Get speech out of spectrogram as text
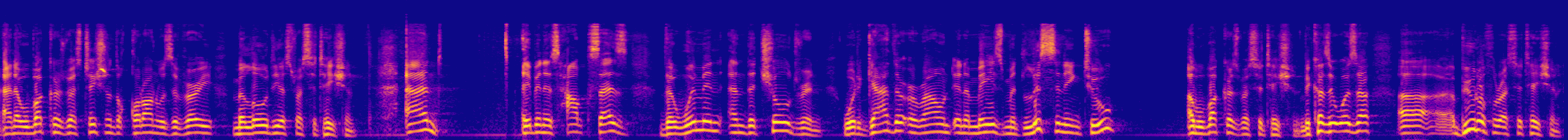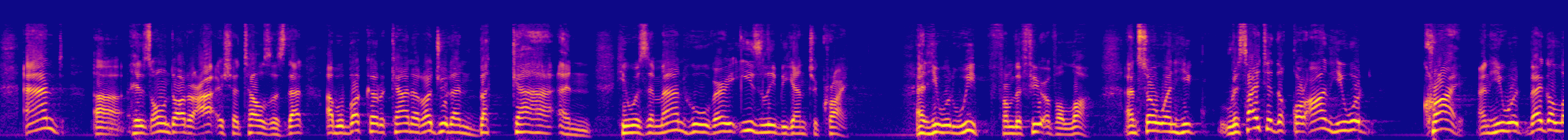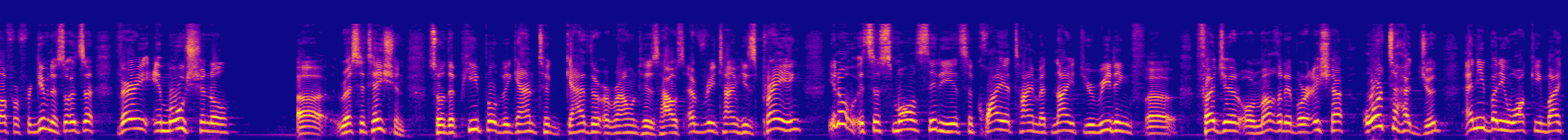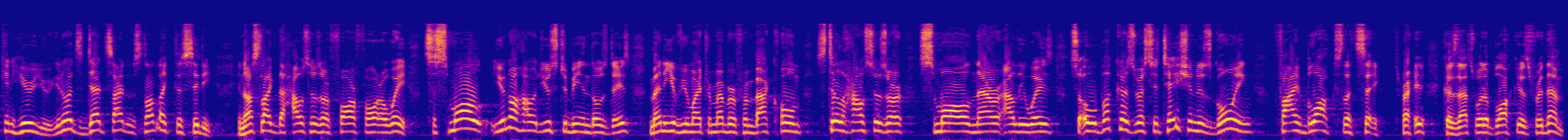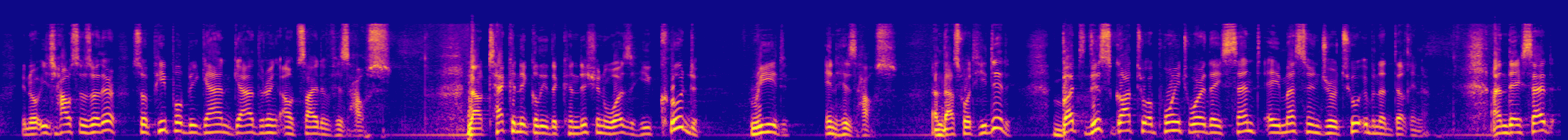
And Abu Bakr's recitation of the Quran was a very melodious recitation. And Ibn Ishaq says, the women and the children would gather around in amazement listening to Abu Bakr's recitation because it was a, a beautiful recitation. And uh, his own daughter Aisha tells us that Abu Bakr kana rajulan bakka'an. He was a man who very easily began to cry. And he would weep from the fear of Allah. And so when he recited the Quran, he would cry and he would beg Allah for forgiveness. So it's a very emotional uh, recitation. So the people began to gather around his house every time he's praying. You know, it's a small city, it's a quiet time at night. You're reading uh, Fajr or Maghrib or Isha or Tahajjud. Anybody walking by can hear you. You know, it's dead silent. It's not like the city. You know, it's like the houses are far, far away. It's a small, you know how it used to be in those days. Many of you might remember from back home, still houses are small, narrow alleyways. So Abu Bakr's recitation is going five blocks, let's say. right? Because that's what a block is for them. You know, each houses are there. So people began gathering outside of his house. Now, technically, the condition was he could read in his house. And that's what he did. But this got to a point where they sent a messenger to Ibn ad-Daghina. And they said,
